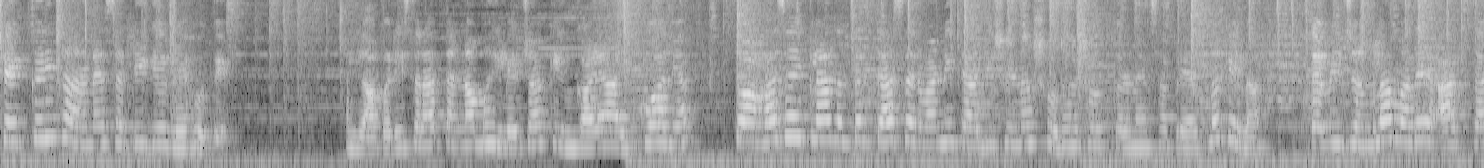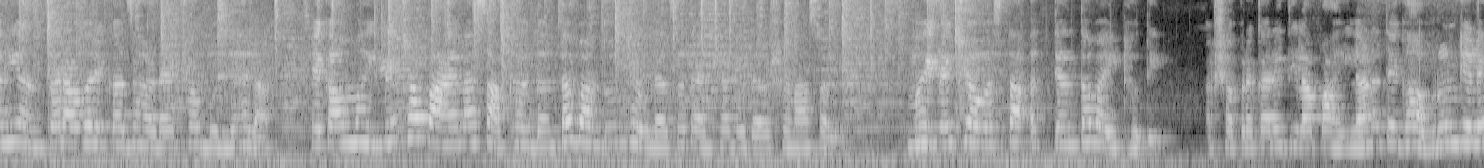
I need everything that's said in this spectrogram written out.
शेतकरी चारण्यासाठी गेले होते. या परिसरात त्यांना महिलेच्या किंकाळ्या ऐकू आल्या. तो आवाज ऐकल्यानंतर त्या सर्वांनी त्या दिशेनं शोधाशोध करण्याचा प्रयत्न केला. त्यावेळी जंगलामध्ये आत काही अंतरावर एका झाडाच्या बुंध्याला एका महिलेच्या पायाला साखर दंड बांधून ठेवल्याचं त्यांच्या निदर्शनास आले. महिलेची अवस्था अत्यंत वाईट होती. अशा प्रकारे तिला पाहिल्यानं ते घाबरून गेले.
